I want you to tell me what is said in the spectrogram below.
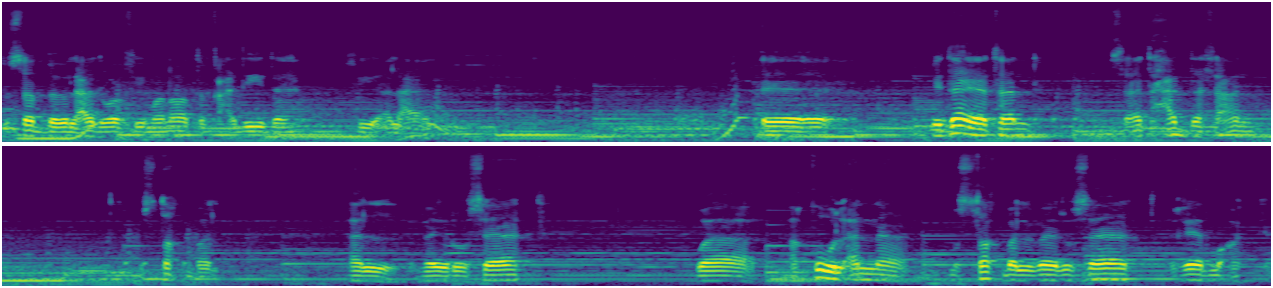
تسبب العدوى في مناطق عديدة في العالم. بداية سأتحدث عن مستقبل الفيروسات وأقول أن مستقبل الفيروسات غير مؤكد.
